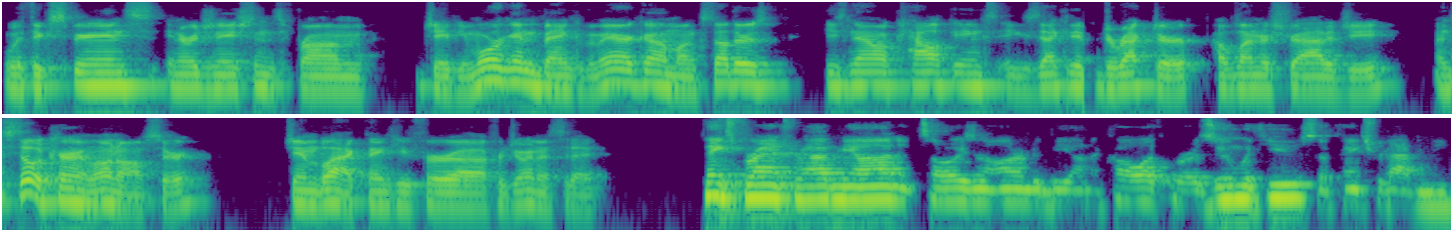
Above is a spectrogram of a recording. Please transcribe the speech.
with experience in originations from JP Morgan, Bank of America, amongst others. He's now Calc Inc.'s executive director of lender strategy and still a current loan officer. Jim Black, thank you for uh, for joining us today. Thanks, Brian, for having me on. It's always an honor to be on a call with, or a Zoom with you. So thanks for having me.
